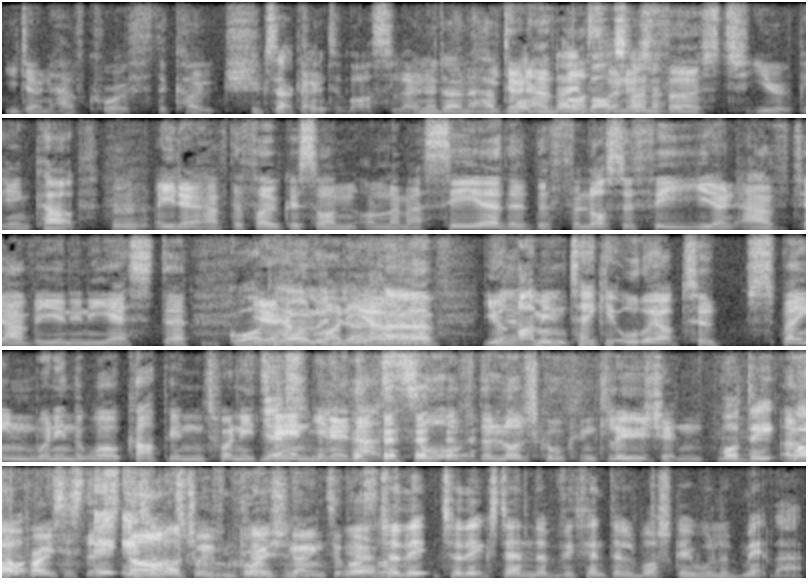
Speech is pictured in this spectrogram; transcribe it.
you don't have Cruyff the coach Exactly. going to Barcelona. And you don't have have modern-day Barcelona's Barcelona. first European Cup. Hmm. You don't have the focus on, on La Masia, the, the philosophy. You don't have Xavi and Iniesta. Guardiola, you you don't don't have You- yeah. I mean, take it all the way up to Spain winning the World Cup in 2010. Yes. You know, that's sort of the logical conclusion Well, the, of well, the process that a starts logical with Cruyff conclusion going to Yeah. Barcelona. to the to the extent that Vicente Del Bosque will admit that.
